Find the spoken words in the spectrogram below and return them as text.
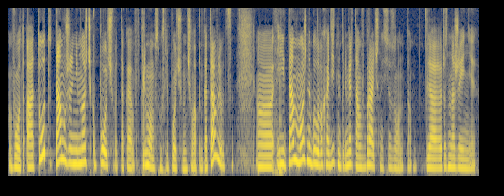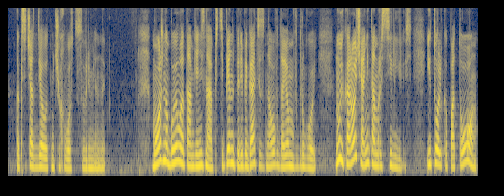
Вот. А тут там уже немножечко почва такая, в прямом смысле почва начала подготавливаться. Э, И там можно было выходить, например, там в брачный сезон там, для размножения, как сейчас делают мечехвосты современные. Можно было там, я не знаю, постепенно перебегать из одного водоема в другой. Ну и, короче, они там расселились. И только потом,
